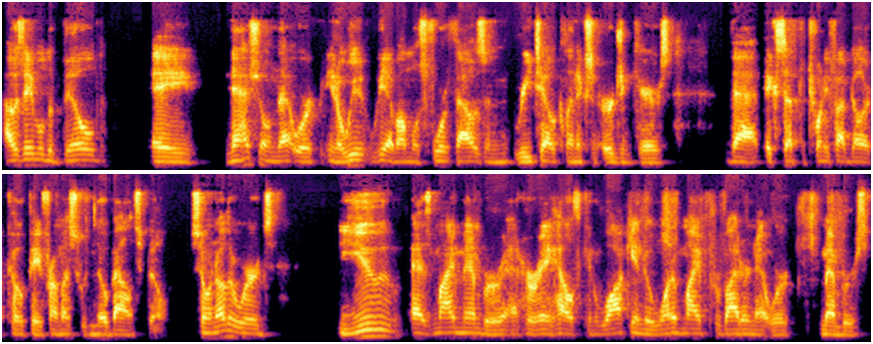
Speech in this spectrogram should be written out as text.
i was able to build a national network. You know we, we have almost 4000 retail clinics and urgent cares that accept a $25 copay from us with no balance bill so in other words you as my member at hooray health can walk into one of my provider network members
